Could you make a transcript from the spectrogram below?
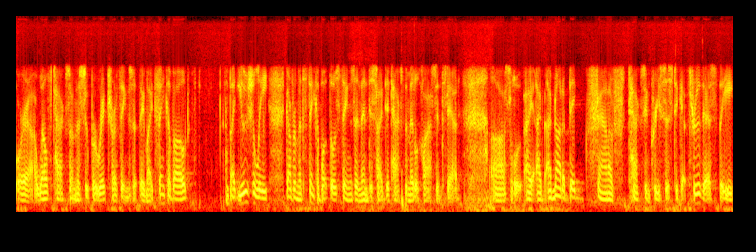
or a wealth tax on the super rich, are things that they might think about. But usually, governments think about those things and then decide to tax the middle class instead. Uh, so I, I, I'm not a big fan of tax increases to get through this. The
